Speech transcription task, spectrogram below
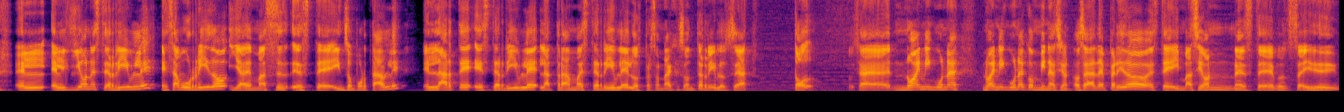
El, el guion es terrible, es aburrido y además es, este, insoportable. El arte es terrible, la trama es terrible, los personajes son terribles, o sea, todo. O sea, no hay ninguna, no hay ninguna combinación. O sea, de perdido, este, invasión, este, pues ahí.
